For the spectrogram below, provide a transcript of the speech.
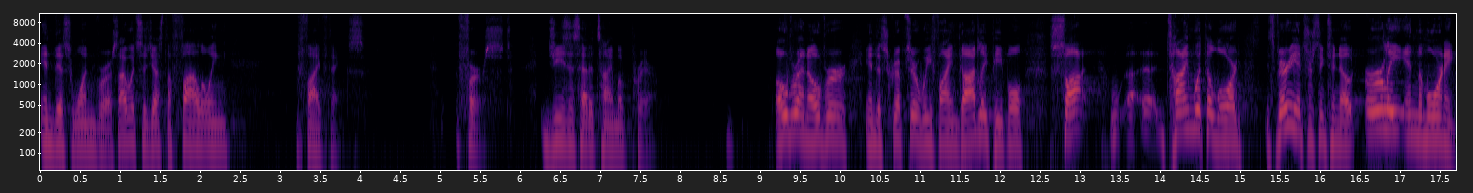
in this one verse? I would suggest the following five things. First, Jesus had a time of prayer. Over and over in the scripture, we find godly people sought uh, uh time with the Lord. It's very interesting to note early in the morning.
